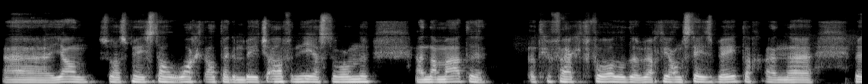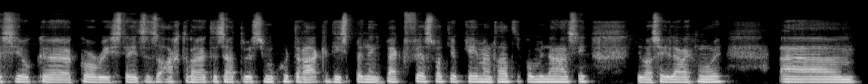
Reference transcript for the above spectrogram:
Uh, Jan, zoals meestal, wacht altijd een beetje af in de eerste ronde. En naarmate het gevecht vorderde, werd Jan steeds beter. En uh, wist hij ook uh, Corey steeds in achteruit te zetten. Wist hij hem goed te raken. Die spinning back fist wat hij op een gegeven moment had, die combinatie, die was heel erg mooi. Um,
